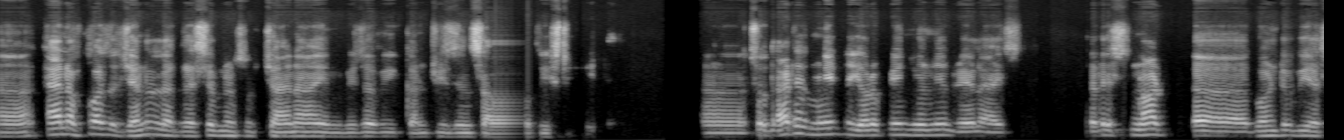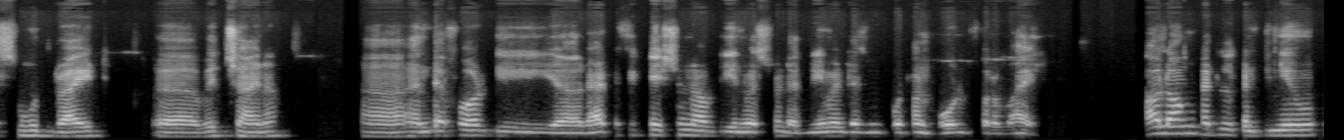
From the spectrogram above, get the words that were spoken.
and of course the general aggressiveness of China in vis-a-vis countries in Southeast Asia. so that has made the European Union realize that it's not going to be a smooth ride with China. Uh, and therefore, the uh, ratification of the investment agreement has been put on hold for a while. How long that will continue,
